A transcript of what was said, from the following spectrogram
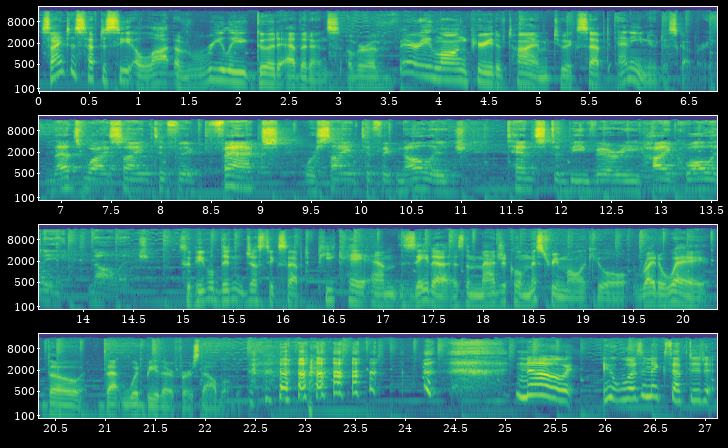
Scientists have to see a lot of really good evidence over a very long period of time to accept any new discovery. That's why scientific facts or scientific knowledge tends to be very high quality knowledge. So people didn't just accept PKM zeta as the magical mystery molecule right away, though that would be their first album. no, it wasn't accepted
